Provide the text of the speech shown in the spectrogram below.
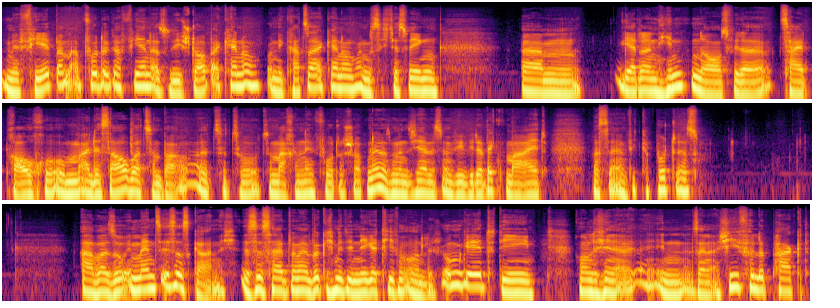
mir fehlt beim Abfotografieren, also die Stauberkennung und die Kratzererkennung und dass ich deswegen ähm, ja dann hinten raus wieder Zeit brauche, um alles sauber zum äh, zu, zu, zu machen in Photoshop, ne? dass man sich alles irgendwie wieder wegmalt, was da irgendwie kaputt ist. Aber so immens ist es gar nicht. Es ist halt, wenn man wirklich mit den Negativen ordentlich umgeht, die ordentlich in, in seine Archivhülle packt,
